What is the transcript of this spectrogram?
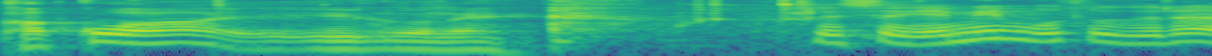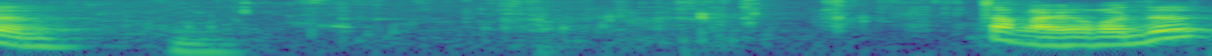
갖고 와 이거네 근데 진짜 예민 보스들은 딱 알거든?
